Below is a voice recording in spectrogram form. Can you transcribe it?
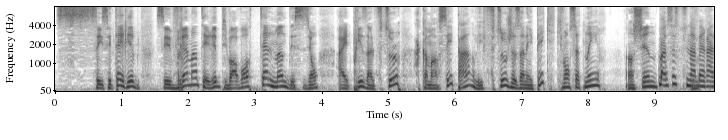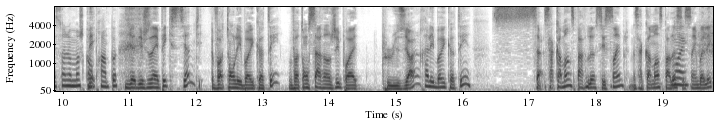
c'est c'est terrible. C'est vraiment terrible. Puis il va y avoir tellement de décisions à être prises dans le futur, à commencer par les futurs Jeux olympiques qui vont se tenir en Chine. Ben, ça, c'est une aberration. Là. Moi, je Mais comprends pas. Il y a des Jeux olympiques qui se tiennent, puis va-t-on les boycotter? Va-t-on s'arranger pour être plusieurs à les boycotter? Ça, ça commence par là. C'est simple, mais ça commence par là. Ouais. C'est symbolique,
